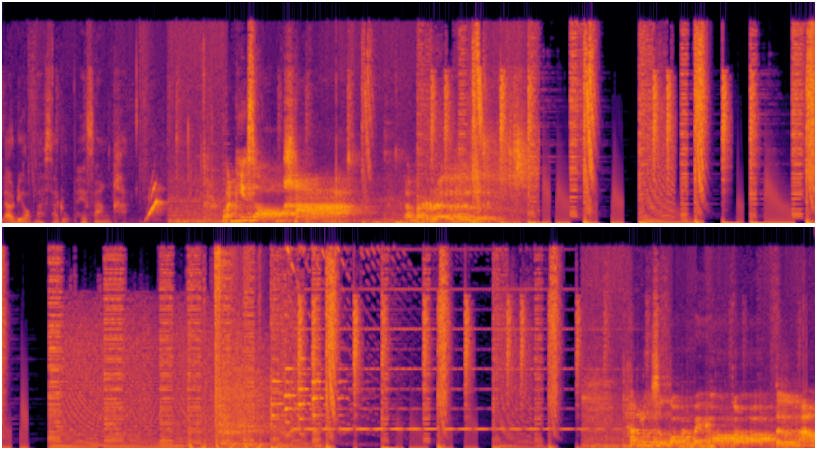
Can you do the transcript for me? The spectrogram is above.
แล้วเดี๋ยวมาสรุปให้ฟังค่ะ วันที่สองค่ะ เรามาเริ่มกันเลยารู้สึกว่ามันไม่พอก็เติมเอา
